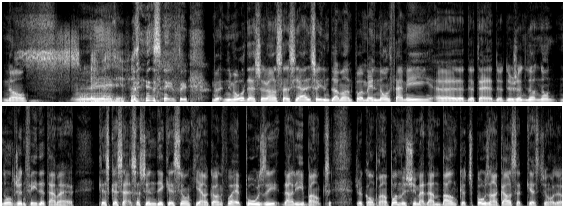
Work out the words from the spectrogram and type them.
Non. Sont invasifs. hein? C'est- c'est- Le numéro d'assurance sociale, ça, ils ne le demandent pas. Mais le nom de famille euh, de, ta, de, de jeune, le nom, nom de jeune fille de ta mère, qu'est-ce que ça. Ça, c'est une des questions qui, encore une fois, est posée dans les banques. Je ne comprends pas, monsieur, madame banque, que tu poses encore cette question-là.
